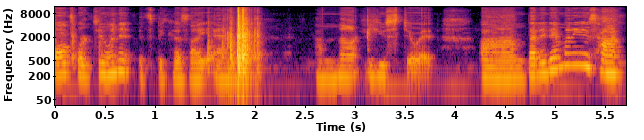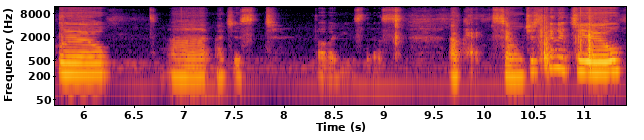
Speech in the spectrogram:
awkward doing it, it's because I am. I'm not used to it. Um, but I didn't want to use hot glue. Uh, I just thought I'd use this. Okay, so I'm just going to do,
